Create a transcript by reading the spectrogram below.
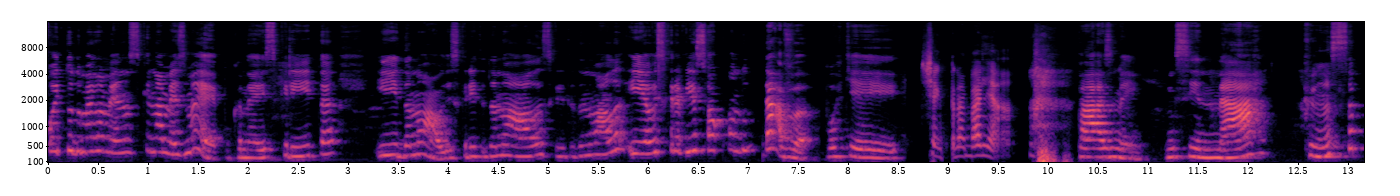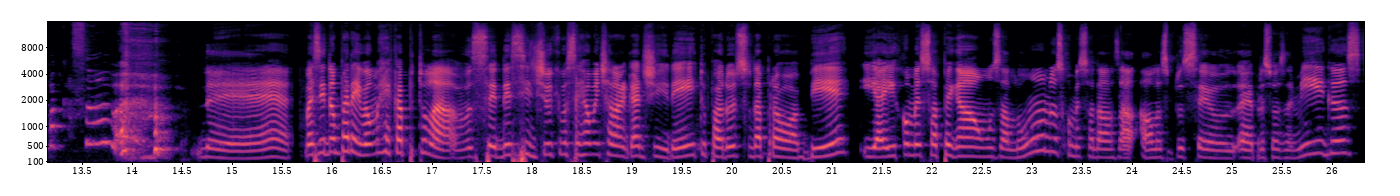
foi tudo mais ou menos que na mesma época, né? Escrita e dando aula, escrita e dando aula, escrita e dando aula. E eu escrevia só quando dava, porque. Tinha que trabalhar. Pasmem, ensinar cansa pra caçamba. É. Mas então, peraí, vamos recapitular. Você decidiu que você realmente ia largar direito, parou de estudar para OAB, e aí começou a pegar uns alunos, começou a dar aulas para é, suas amigas.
